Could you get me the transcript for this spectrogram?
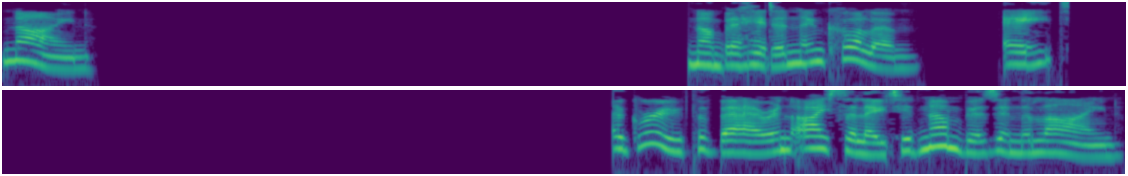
9. Number hidden in column. 8. A group of bare and isolated numbers in the line.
